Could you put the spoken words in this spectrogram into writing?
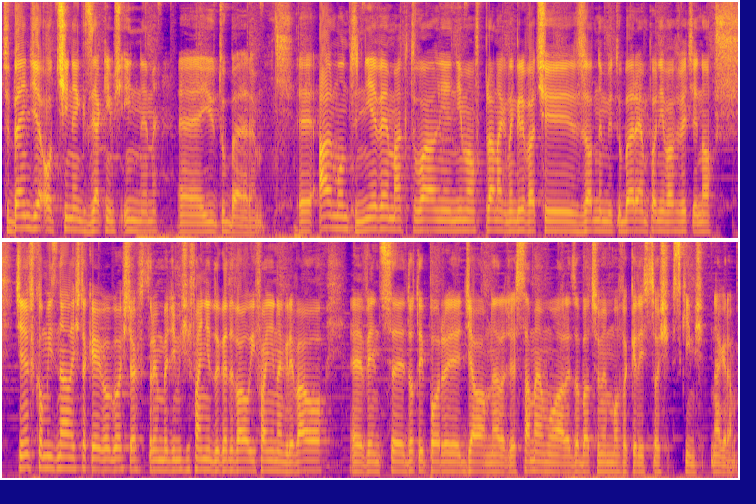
Czy będzie odcinek z jakimś innym e, youtuberem? E, Almond nie wiem aktualnie, nie mam w planach nagrywać y, z żadnym youtuberem, ponieważ wiecie, no ciężko mi znaleźć takiego gościa, z którym będzie mi się fajnie dogadywało i fajnie nagrywało, e, więc e, do tej pory działam na razie samemu, ale zobaczymy, może kiedyś coś z kimś nagram.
